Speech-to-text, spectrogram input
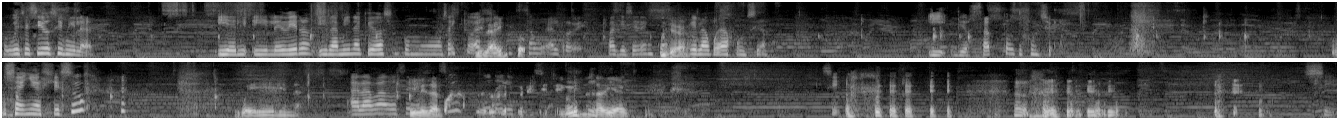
Hubiese sido similar. Y, él, y le dieron, y la mina quedó así como, ¿sabes qué va a ¿Y la hacer al revés? Para que se den cuenta que la weá funciona. Y Dios santo que funciona. Señor Jesús, Buena. alabado sea Y le da. No sabía. Sí. Sí.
